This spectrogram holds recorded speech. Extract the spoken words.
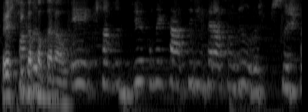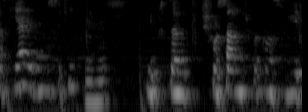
Parece que fica a faltar de- algo. É, gostava de ver como é que está a ser a interação deles, as expressões faciais e não sei o quê. Uhum. E portanto esforçámos para conseguir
